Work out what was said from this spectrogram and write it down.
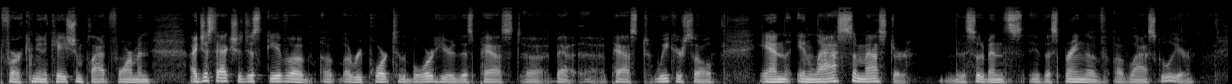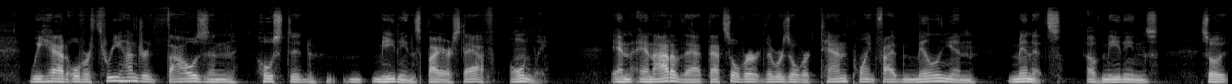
for our communication platform. And I just actually just gave a, a, a report to the board here this past uh, uh, past week or so. And in last semester, this would have been the spring of, of last school year, we had over 300,000 hosted m- meetings by our staff only. And, and out of that, that's over. There was over 10.5 million minutes of meetings. So,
